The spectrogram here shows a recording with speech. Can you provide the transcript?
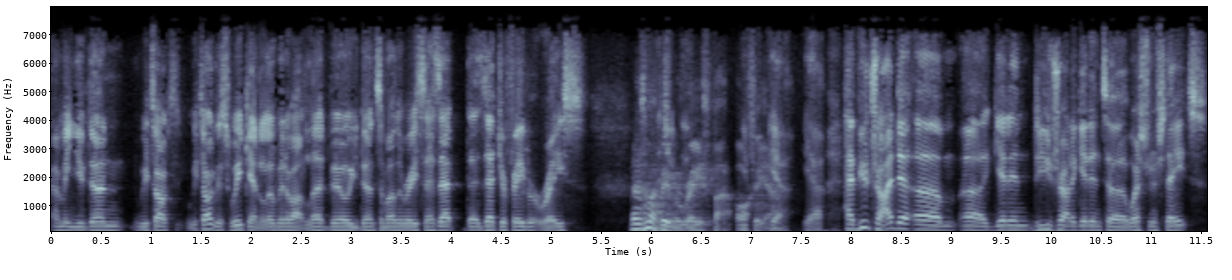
I mean you've done we talked we talked this weekend a little bit about Leadville, you've done some other races. Has that is that your favorite race? That's my favorite race by far. Yeah. yeah. Yeah. Have you tried to um uh get in do you try to get into western states?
